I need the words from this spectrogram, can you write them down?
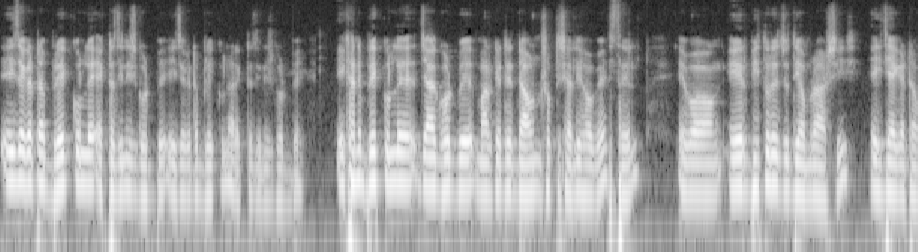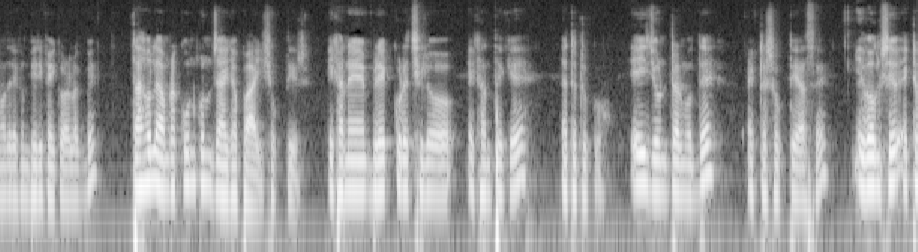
এই জায়গাটা ব্রেক করলে একটা জিনিস ঘটবে, এই জায়গাটা ব্রেক করলে আরেকটা জিনিস ঘটবে। এখানে ব্রেক করলে যা ঘটবে মার্কেটের ডাউন শক্তিশালী হবে সেল এবং এর ভিতরে যদি আমরা আসি, এই জায়গাটা আমাদের এখন ভেরিফাই করা লাগবে। তাহলে আমরা কোন কোন জায়গা পাই শক্তির? এখানে ব্রেক করেছিল এখান থেকে এতটুকু। এই জোনটার মধ্যে একটা শক্তি আছে এবং সে একটা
